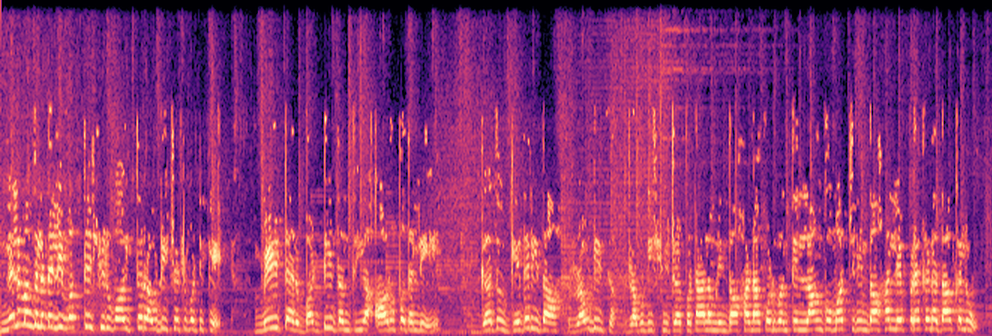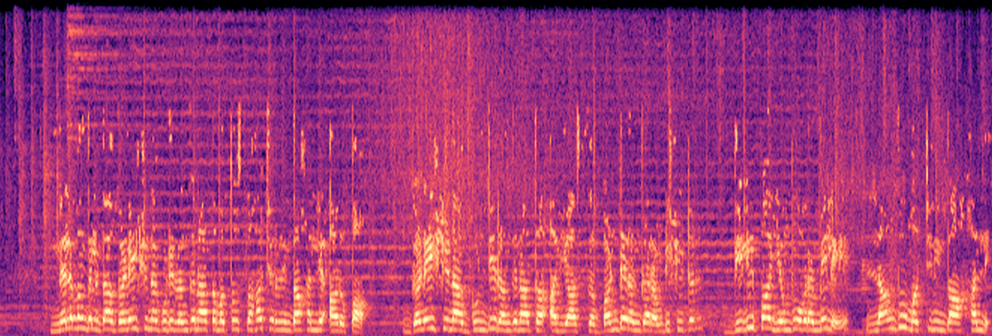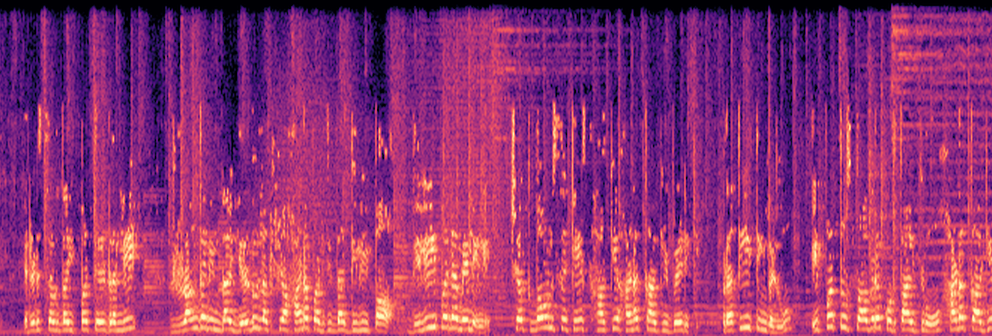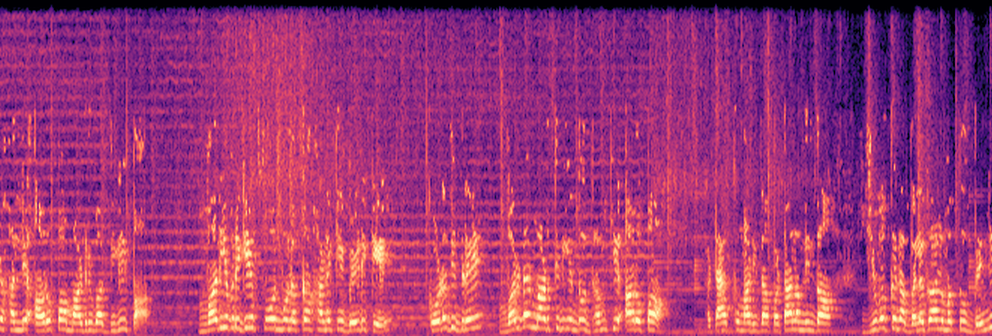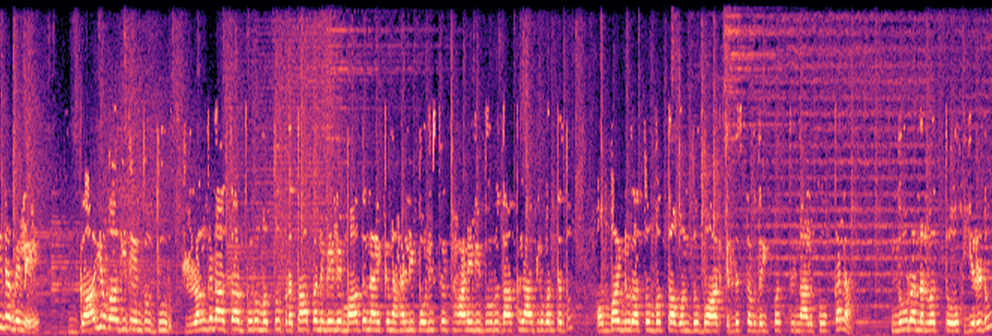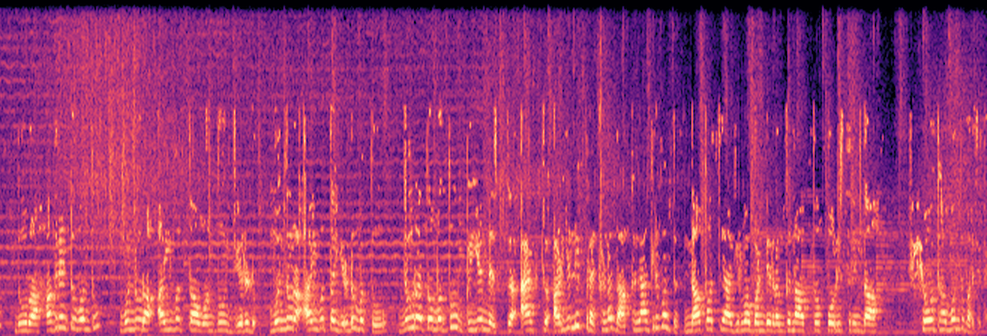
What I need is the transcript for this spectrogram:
ನೆಲಮಂಗಲದಲ್ಲಿ ಮತ್ತೆ ಶುರುವಾಯಿತು ರೌಡಿ ಚಟುವಟಿಕೆ. ಮೀಟರ್ ಬಡ್ಡಿ ದಂಧೆಯ ಆರೋಪದಲ್ಲಿ ಗದು ಗೆದರಿದ ರೌಡಿಸ್ ರೌಡಿ ಶೀಟರ್ ಪಟಾಲಂನಿಂದ ಹಣ ಕೊಡುವಂತೆ ಲಾಂಗು ಮಚ್ಚಿನಿಂದ ಹಲ್ಲೆ ಪ್ರಕರಣ ದಾಖಲು. ನೆಲಮಂಗಲದ ಗಣೇಶನ ಗುಡಿ ರಂಗನಾಥ ಮತ್ತು ಸಹಚರರಿಂದ ಹಲ್ಲೆ ಆರೋಪ. ಗಣೇಶನ ಗುಂಡಿ Ranganatha alias Banderanga rowdy sheeter, Dileepa ಎಂಬುವರ ಮೇಲೆ ಲಾಂಗೋ ಮಚ್ಚಿನಿಂದ ಹಲ್ಲೆ. ಎರಡ್ ಸಾವಿರದ ಇಪ್ಪತ್ತೆರಡರಲ್ಲಿ ರಂಗನಿಂದ ಎರಡು ಲಕ್ಷ ಹಣ ಪಡೆದಿದ್ದ ದಿಲೀಪ. ದಿಲೀಪನ ಮೇಲೆ ಚೆಕ್ ಬೌನ್ಸ್ ಕೇಸ್ ಹಾಕಿ ಹಣಕ್ಕಾಗಿ ಬೇಡಿಕೆ. ಪ್ರತಿ ತಿಂಗಳು ಇಪ್ಪತ್ತು ಸಾವಿರ ಕೊಡ್ತಾ ಇದ್ರು ಹಣಕ್ಕಾಗಿ ಹಲ್ಲೆ ಆರೋಪ ಮಾಡಿರುವ ದಿಲೀಪ. ಮನೆಯವರಿಗೆ ಫೋನ್ ಮೂಲಕ ಹಣಕ್ಕೆ ಬೇಡಿಕೆ. ಕೊಡದಿದ್ರೆ ಮರ್ಡರ್ ಮಾಡ್ತೀನಿ ಎಂದು ಧಮಕಿ ಆರೋಪ. ಅಟ್ಯಾಕ್ ಮಾಡಿದ ಪಟಾಲಂನಿಂದ ಯುವಕನ ಬಲಗಾಲು ಮತ್ತು ಬೆನ್ನಿನ ಮೇಲೆ ಗಾಯವಾಗಿದೆ ಎಂದು ದೂರು. ರಂಗನಾಥ, ಗುರು ಮತ್ತು ಪ್ರತಾಪನ ಮೇಲೆ ಮಾದನಾಯಕನಹಳ್ಳಿ ಪೊಲೀಸ್ ಠಾಣೆಯಲ್ಲಿ ದೂರು ದಾಖಲಾಗಿರುವಂತದ್ದು ಒಂಬೈನೂರ ತೊಂಬತ್ತ ಒಂದು ಬಾರ್ ಎರಡು ಸಾವಿರದ ಇಪ್ಪತ್ನಾಲ್ಕು ಕಲಂ ನೂರ ನಲವತ್ತು ಎರಡು, ನೂರ ಹದಿನೆಂಟು ಒಂದು, ಮುನ್ನೂರ ಐವತ್ತ ಒಂದು ಎರಡು, ಮುನ್ನೂರ ಐವತ್ತ ಎರಡು ಮತ್ತು ನೂರ ತೊಂಬತ್ತು ಬಿಎನ್ಎಸ್ ಆಕ್ಟ್ ಅಡಿಯಲ್ಲಿ ಪ್ರಕರಣ ದಾಖಲಾಗಿರುವಂತೆ ನಾಪತ್ತೆಯಾಗಿರುವ ಬಂಡೆ ರಂಗನಾಥ್ ಪೊಲೀಸರಿಂದ ಶೋಧ ಮುಂದುವರೆದಿದೆ.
